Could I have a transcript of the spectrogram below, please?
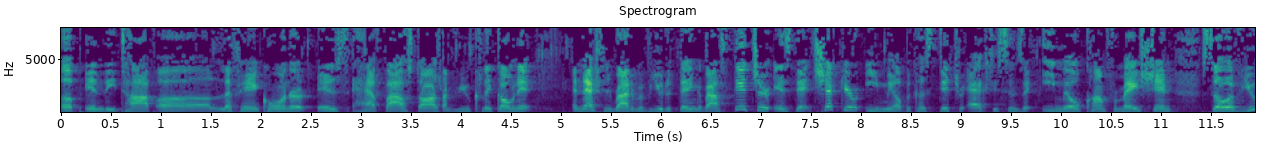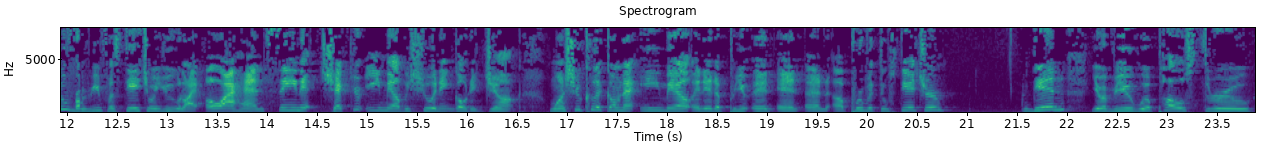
Up in the top uh, left hand corner is have five stars. If you click on it and actually write a review, the thing about Stitcher is that check your email because Stitcher actually sends an email confirmation. So if you review for Stitcher and you like, oh, I hadn't seen it, check your email. Be sure it didn't go to junk. Once you click on that email and it appro- and, and, and approve it through Stitcher, then your review will post through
